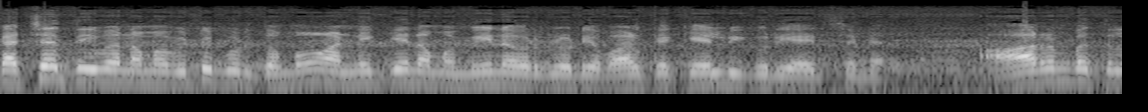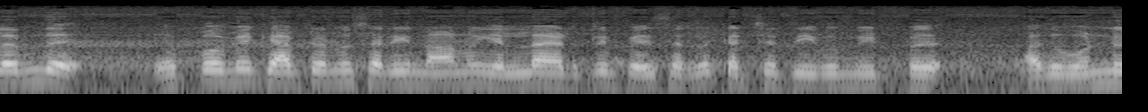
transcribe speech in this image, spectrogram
கச்சத்தீவை நம்ம விட்டு கொடுத்தோமோ அன்னைக்கே நம்ம மீனவர்களுடைய வாழ்க்கை கேள்விக்குறி ஆயிடுச்சுங்க ஆரம்பத்துல இருந்து எப்போவுமே கேப்டனும் சரி நானும் எல்லா இடத்துலையும் பேசுறது கச்சத்தீவு மீட்பு. அது ஒன்று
